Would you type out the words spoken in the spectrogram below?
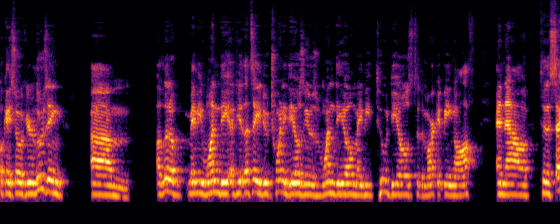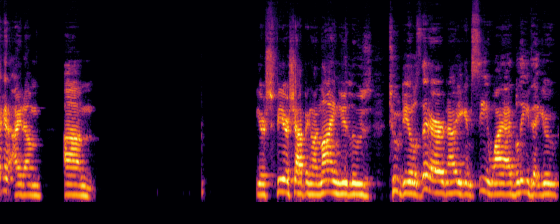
okay, so if you're losing um, a little, maybe one deal. If you let's say you do 20 deals and you use one deal, maybe two deals to the market being off and now to the second item, um, your sphere shopping online, you lose two deals there. Now you can see why I believe that you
